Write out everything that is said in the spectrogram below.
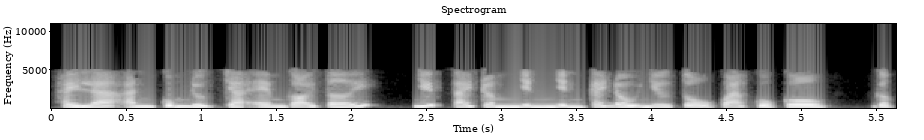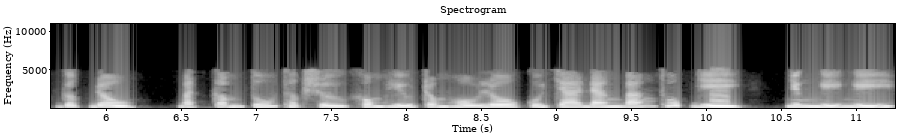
hay là anh cũng được cha em gọi tới, nhiếp tái trầm nhìn nhìn cái đầu như tổ quạ của cô, gật gật đầu, Bạch Cẩm Tú thật sự không hiểu trong hồ lô của cha đang bán thuốc gì, nhưng nghĩ nghĩ,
